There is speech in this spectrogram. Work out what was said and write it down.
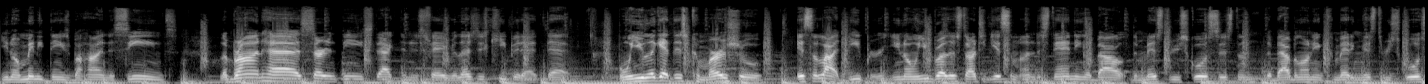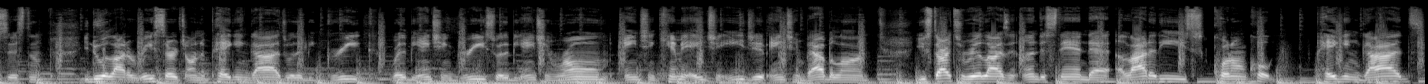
you know, many things behind the scenes, LeBron has certain things stacked in his favor. Let's just keep it at that. But when you look at this commercial, it's a lot deeper. You know, when you brothers start to get some understanding about the mystery school system, the Babylonian memetic mystery school system, you do a lot of research on the pagan gods, whether it be Greek, whether it be ancient Greece, whether it be ancient Rome, ancient Kemet, ancient Egypt, ancient Babylon, you start to realize and understand that a lot of these quote unquote pagan gods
